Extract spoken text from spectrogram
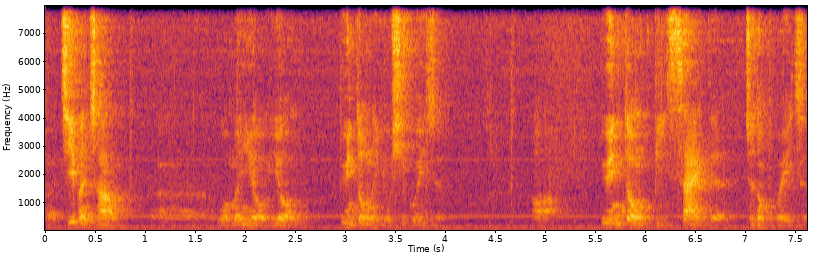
呃，基本上呃，我们有用运动的游戏规则，啊，运动比赛的这种规则，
